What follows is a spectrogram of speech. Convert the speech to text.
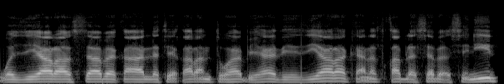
والزيارة السابقة التي قرنتها بهذه الزيارة كانت قبل سبع سنين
